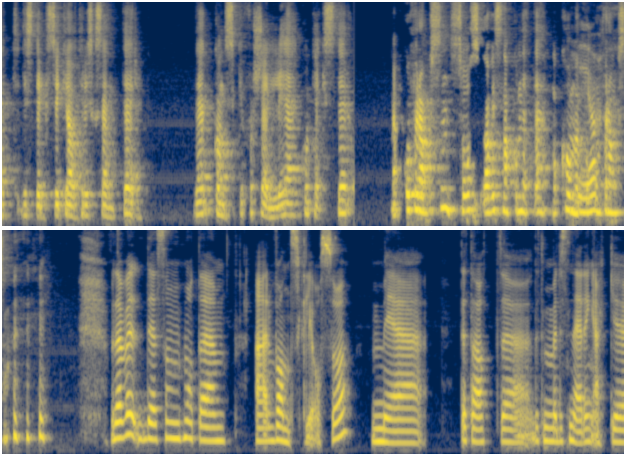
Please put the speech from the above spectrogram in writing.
et distriktspsykiatrisk senter. Det er ganske forskjellige kontekster. Men på konferansen så skal vi snakke om dette. Må komme på ja. konferansen. Men det er vel det som på en måte er vanskelig også med dette at uh, dette med medisinering er ikke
